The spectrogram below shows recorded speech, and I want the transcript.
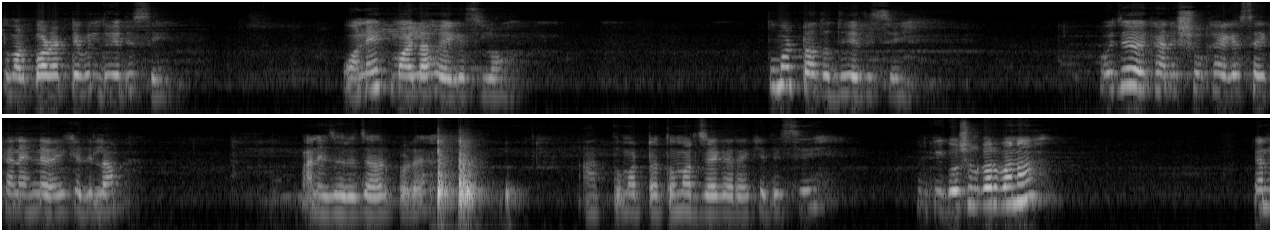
তোমার পড়ার টেবিল ধুয়ে দিছি। অনেক ময়লা হয়ে গেছিল। তোমারটা তো ধুয়ে দিছি। ওই যে ওইখানে শুকায় গেছে, এখানে এনে রেখে দিলাম। পানি ঝরে যাওয়ার পরে। আর তোমারটা তোমার জায়গায় রেখে দিছি। কি গোসল করবা না? কেন?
